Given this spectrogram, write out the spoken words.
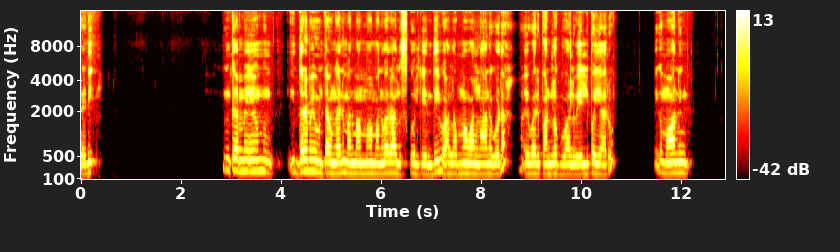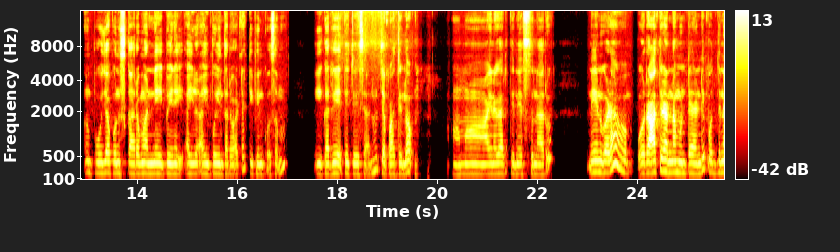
రెడీ. ఇంకా మేము ఇద్దరమే ఉంటాం కానీ మన అమ్మ మనవరాలు స్కూల్కి వెళ్ళి వాళ్ళ అమ్మ వాళ్ళ నాన్న కూడా ఎవరి పనులకు వాళ్ళు వెళ్ళిపోయారు. ఇక మార్నింగ్ పూజ పునస్కారం అన్నీ అయిపోయినాయి అయి అయిపోయిన తర్వాత టిఫిన్ కోసము ఈ కర్రీ అయితే చేశాను చపాతీలో. మా ఆయన గారు తినేస్తున్నారు. నేను కూడా రాత్రి అన్నం ఉంటే అండి పొద్దున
